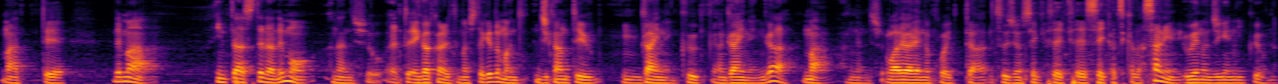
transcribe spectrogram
まあ、あって、で、まあ、インターステラーでも、なんでしょう、えっと、描かれてましたけど、まあ、時間という概念、空概念が、まあ、なんでしょう、我々のこういった通常の生活からさらに上の次元に行くような、ま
